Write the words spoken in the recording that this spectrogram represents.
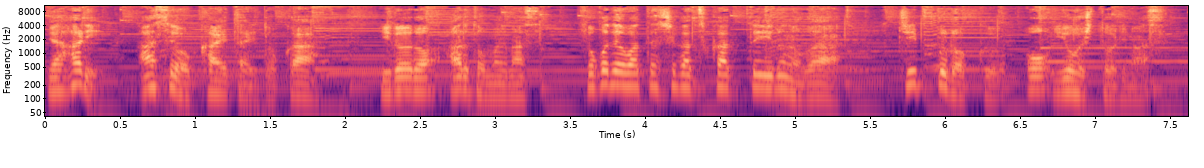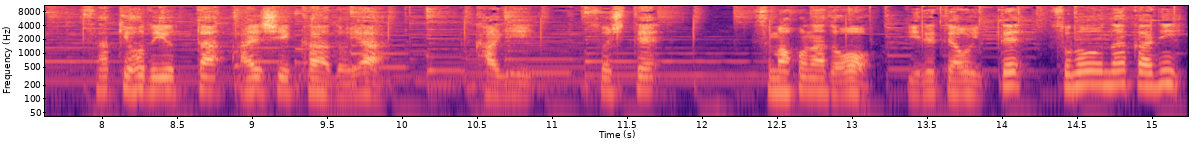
やはり汗をかいたりとか、いろいろあると思います。そこで私が使っているのが、ジップロックを用意しております。先ほど言った IC カードや鍵、そしてスマホなどを入れておいて、その中に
